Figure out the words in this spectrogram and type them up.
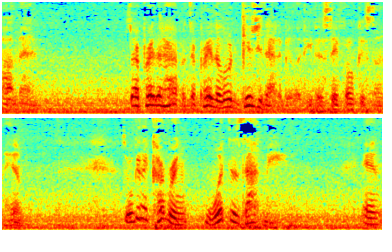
Amen. So I pray that happens. I pray the Lord gives you that ability to stay focused on Him. So we're going to covering what does that mean? And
